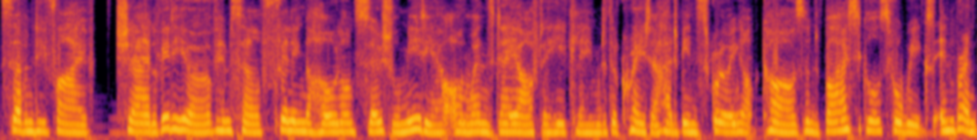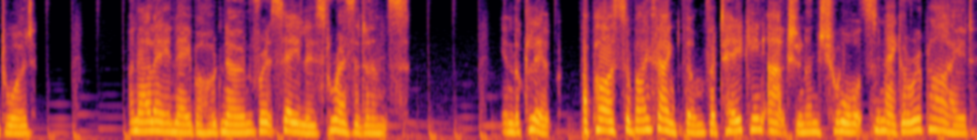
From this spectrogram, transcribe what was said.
75, shared a video of himself filling the hole on social media on Wednesday after he claimed the crater had been screwing up cars and bicycles for weeks in Brentwood, an LA neighborhood known for its A-list residents. In the clip, a passerby thanked them for taking action and Schwarzenegger replied,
